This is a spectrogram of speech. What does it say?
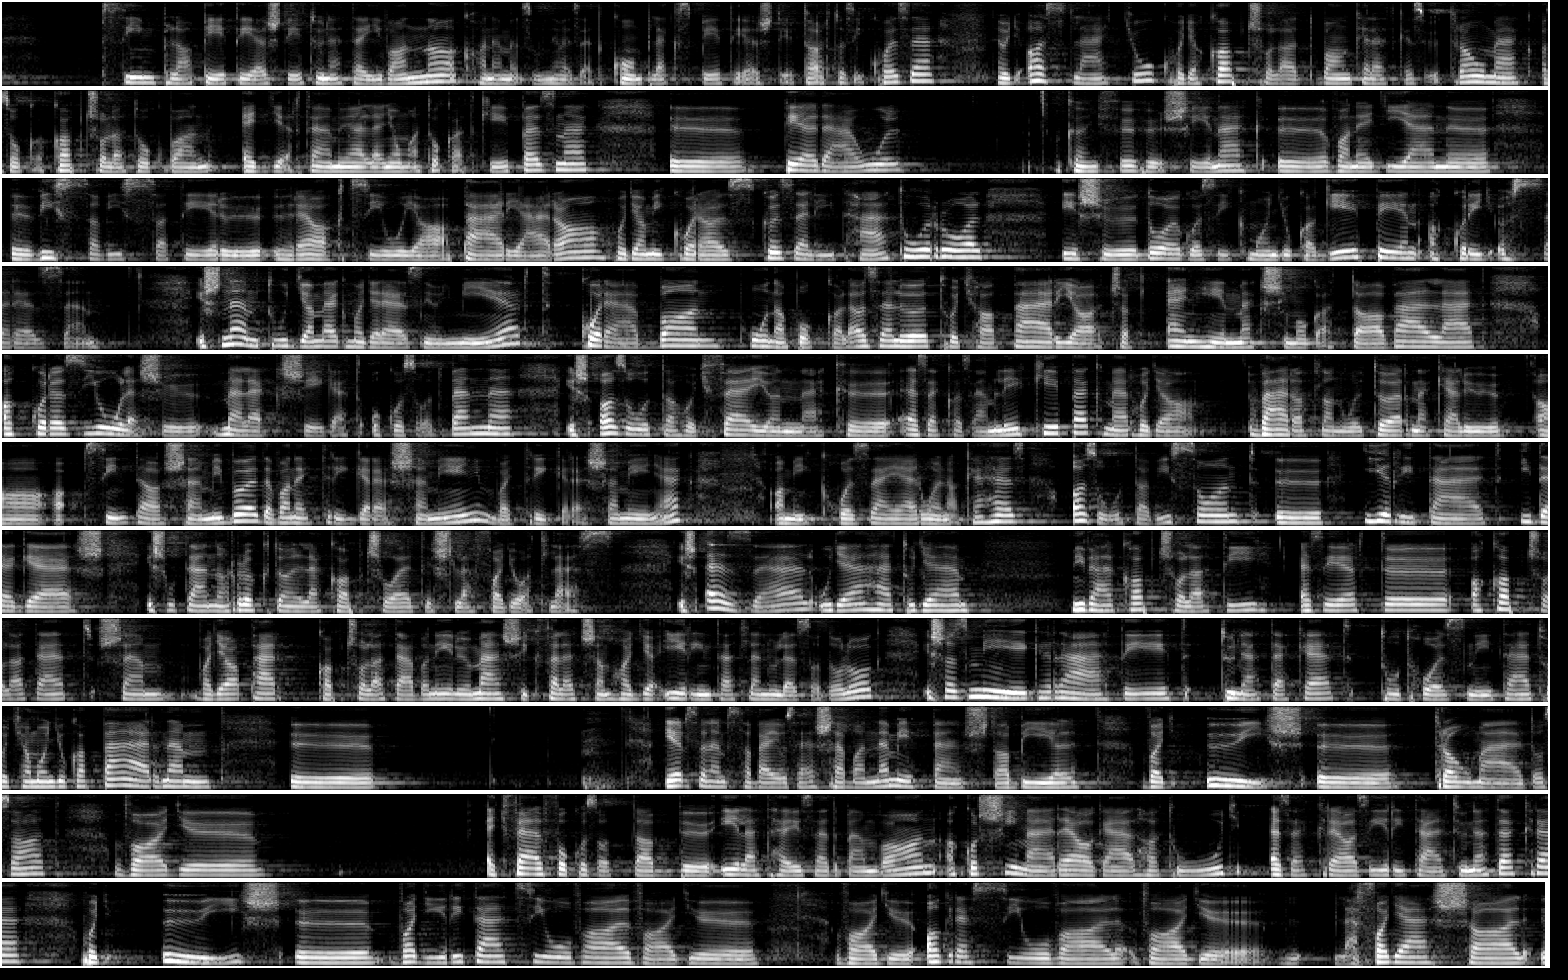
szimpla PTSD tünetei vannak, hanem ez úgynevezett komplex PTSD tartozik hozzá, de hogy azt látjuk, hogy a kapcsolatban keletkező traumák, azok a kapcsolatokban egyértelműen lenyomatokat képeznek. Például a könyv főhősének van egy ilyen vissza-visszatérő reakciója a párjára, hogy amikor az közelít hátulról, és ő dolgozik mondjuk a gépén, akkor így összerezzen és nem tudja megmagyarázni, hogy miért. Korábban, hónapokkal azelőtt, hogyha a párja csak enyhén megsimogatta a vállát, akkor az jóleső melegséget okozott benne, és azóta, hogy feljönnek ezek az emlékképek, mert hogy a váratlanul törnek elő a, a, szinte a semmiből, de van egy trigger esemény, vagy trigger események, amik hozzájárulnak ehhez. Azóta viszont ő irritált, ideges, és utána rögtön lekapcsolt és lefagyott lesz. És ezzel ugye, hát ugye mivel kapcsolati, ezért a kapcsolatát sem, vagy a pár kapcsolatában élő másik felet sem hagyja érintetlenül ez a dolog, és az még rátét tüneteket tud hozni. Tehát, hogyha mondjuk a pár nem ö, érzelemszabályozásában nem éppen stabil, vagy ő is ö, traumáldozat, vagy ö, egy felfokozottabb élethelyzetben van, akkor simán reagálhat úgy ezekre az irritált tünetekre, hogy ő is vagy irritációval, vagy, vagy agresszióval, vagy lefagyással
